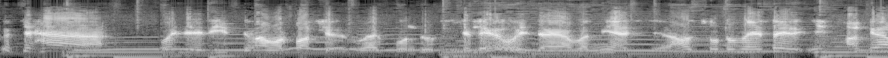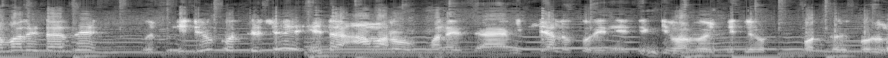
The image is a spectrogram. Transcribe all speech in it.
বলছে হ্যাঁ ওই যে রিত আমার পাশের বন্ধুর ছেলে ওই আবার নিয়ে আসছে। আমার ছোট মেয়েটা এই ফাঁকে আবার এটা যে ভিডিও করতেছে এটা আমারও মানে আমি খেয়ালও করিনি যে কীভাবে ওই ভিডিও পট করে করল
